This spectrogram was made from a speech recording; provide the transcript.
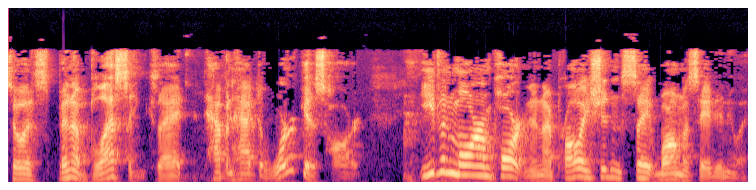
so it's been a blessing because I haven't had to work as hard even more important, and I probably shouldn't say it, well, I'm going to say it anyway.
